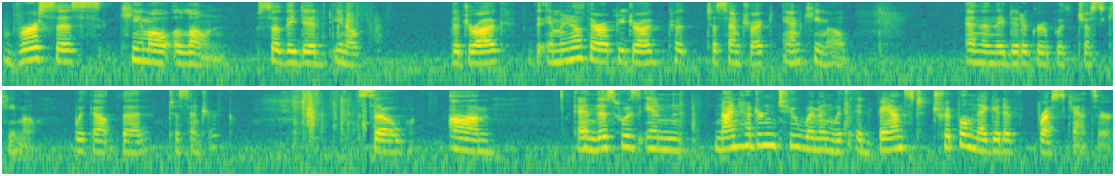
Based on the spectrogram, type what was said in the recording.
versus chemo alone. So they did, you know, the drug, the immunotherapy drug, Tecentriq, and chemo. And then they did a group with just chemo without the Tecentriq. So, um, and this was in 902 women with advanced triple negative breast cancer.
